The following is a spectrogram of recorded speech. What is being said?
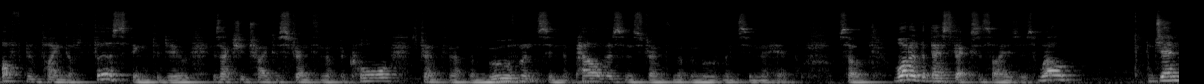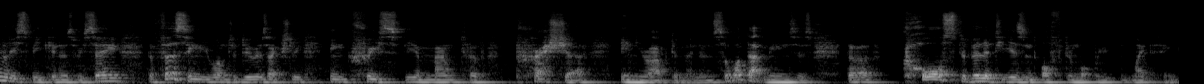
often find the first thing to do is actually try to strengthen up the core, strengthen up the movements in the pelvis and strengthen up the movements in the hip. So what are the best exercises? Well, generally speaking, as we say, the first thing you want to do is actually increase the amount of pressure in your abdomen. And so what that means is the core stability isn't often what we might think.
